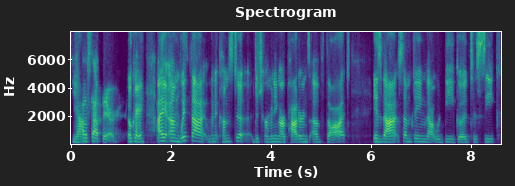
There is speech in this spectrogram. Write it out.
Yeah. I'll stop there. Okay. I um with that when it comes to determining our patterns of thought, is that something that would be good to seek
